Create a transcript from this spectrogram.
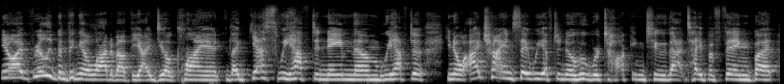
you know i've really been thinking a lot about the ideal client. Like yes we have to name them. We have to you know i try and say we have to know who we're talking to that type of thing. But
